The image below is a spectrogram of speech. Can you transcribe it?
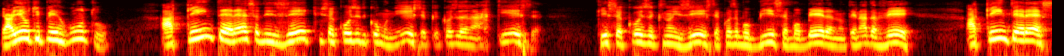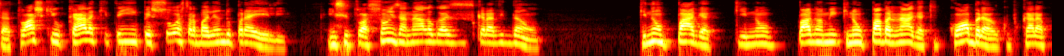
E aí eu te pergunto, a quem interessa dizer que isso é coisa de comunista, que é coisa de anarquista, que isso é coisa que não existe, é coisa bobiça, é bobeira, não tem nada a ver. A quem interessa? Tu acha que o cara que tem pessoas trabalhando para ele, em situações análogas à escravidão, que não paga, que não paga, que não paga nada, que cobra o cara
